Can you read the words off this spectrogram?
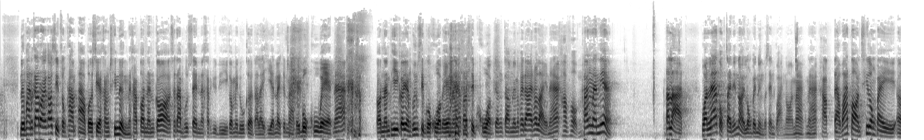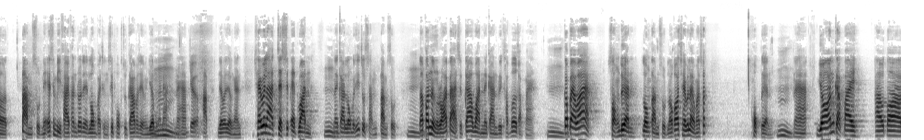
1990 สงครามอ่าวเปอร์เซียครั้งที่หนึ่งนะครับ ตอนนั้นก็ซาดัมฮุสเซนนะครับ อยู่ดีๆก็ไม่รู้เกิดอะไรเฮี้ยนอะไรขึ้นมาไปบุกคูเวตนะฮะตอนนั้นพี่ก็ยังเพิ่งสิบกว่าขวบเองนะฮะก็สิบขวบยังจำเลยไม่ค่อยได้เท่าไหร่นะฮะครับผมครั้งนั้นเนี่ย ตลาดวันแรกตกใจนิดหน่อยลงไปหนึ่งเปอร์เซ็นกว่าน้อยมากนะฮะครับแต่ว่าตอนที่ลงไปเอ่อ ต่ำสุดเนี่ย S&P 500เนี่ยลงไปถึง 16.9%เปอร์เซ็นต์เยอะเหมือนกันนะนะฮะเยอะครับเยอะอย่างนั้น ใช้เวลา 71 วันอืมในการลงไปที่จุดต่ำสุดอืมแล้วก็ 189 วันในการ recover กลับมาอืมก็แปลว่า 2 เดือนลงต่ำสุด แล้วก็ใช้เวลาประมาณสัก 6 เดือนอืมนะฮะย้อนกลับไปเอาตอน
